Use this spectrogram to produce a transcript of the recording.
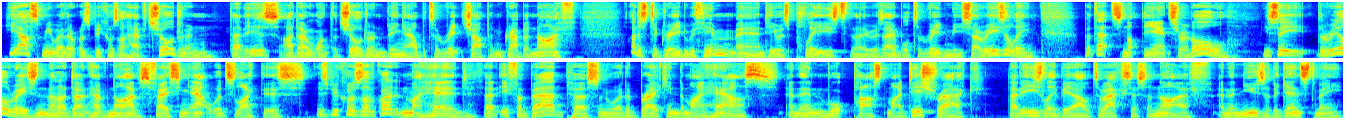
He asked me whether it was because I have children. That is, I don't want the children being able to reach up and grab a knife. I just agreed with him, and he was pleased that he was able to read me so easily. But that's not the answer at all. You see, the real reason that I don't have knives facing outwards like this is because I've got it in my head that if a bad person were to break into my house and then walk past my dish rack, they'd easily be able to access a knife and then use it against me.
